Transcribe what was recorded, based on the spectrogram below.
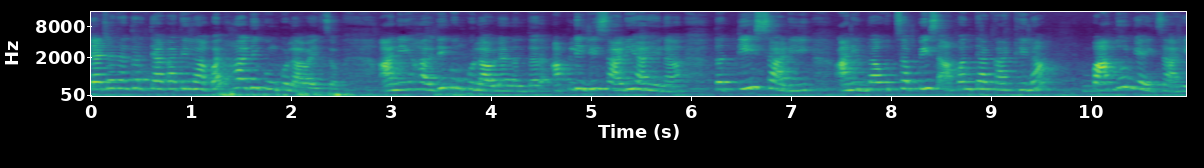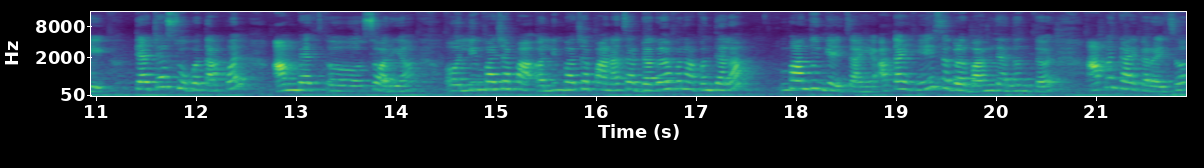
त्याच्यानंतर त्या काठीला आपण हळदी कुंकू लावायचं. आणि हळदी कुंकू लावल्यानंतर आपली जी साडी आहे ना तर ती साडी आणि ब्लाऊजचा पीस आपण त्या काठीला बांधून घ्यायचा आहे. त्याच्यासोबत आपण आंब्या सॉरी लिंबाच्या पा लिंबाच्या पानाचा डगळा पण आपण त्याला बांधून घ्यायचा आहे. आता हे सगळं बांधल्यानंतर आपण काय करायचं?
